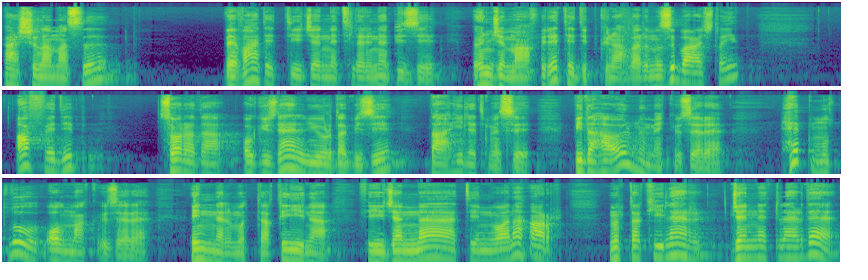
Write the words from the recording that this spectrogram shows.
karşılaması ve vaat ettiği cennetlerine bizi önce mağfiret edip günahlarımızı bağışlayıp affedip sonra da o güzel yurda bizi dahil etmesi, bir daha ölmemek üzere, hep mutlu olmak üzere. İnnel muttakina fi cennetin ve nehar. Muttakiler cennetlerde,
